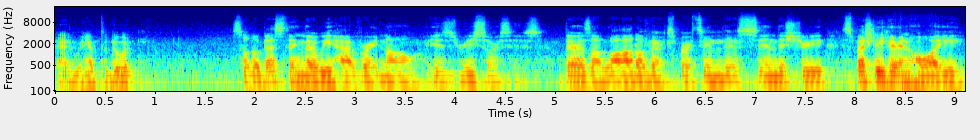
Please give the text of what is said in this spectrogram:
And we have to do it. So the best thing that we have right now is resources. There's a lot of experts in this industry, especially here in Hawaii,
